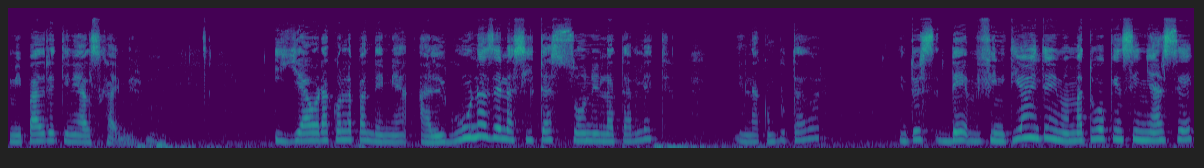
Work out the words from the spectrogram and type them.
mi padre tiene Alzheimer. Y ya ahora con la pandemia, algunas de las citas son en la tableta, en la computadora. Entonces, definitivamente mi mamá tuvo que enseñarse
